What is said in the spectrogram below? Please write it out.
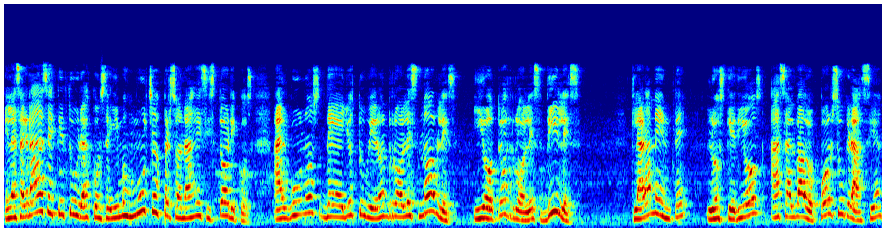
En las Sagradas Escrituras conseguimos muchos personajes históricos. Algunos de ellos tuvieron roles nobles y otros roles viles. Claramente, los que Dios ha salvado por su gracia,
